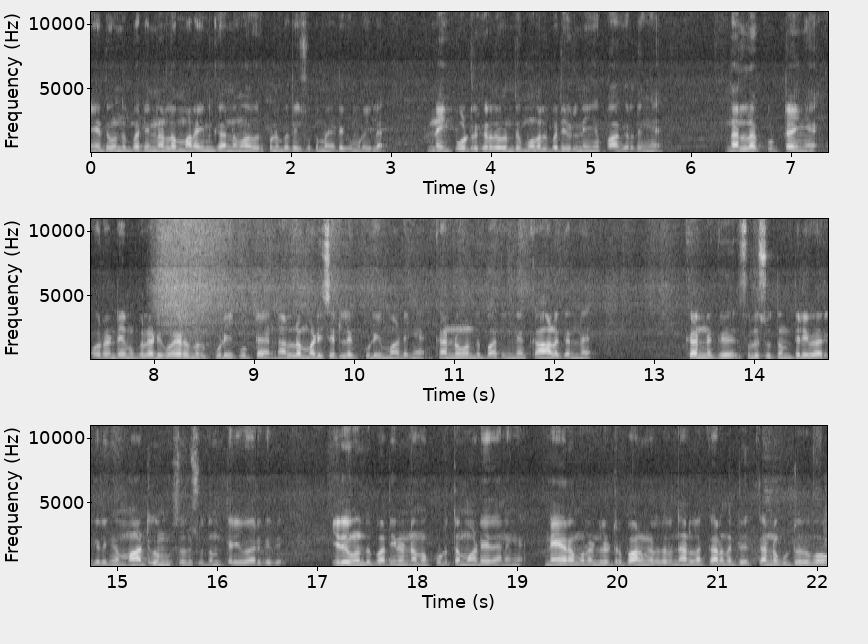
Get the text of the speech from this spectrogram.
நேற்று வந்து பார்த்திங்கன்னா நல்ல மழையின் காரணமாக விற்பனை பதிவு சுத்தமாக எடுக்க முடியல. இன்றைக்கி போட்டிருக்கிறது வந்து முதல் பதிவில் நீங்கள் பார்க்குறதுங்க நல்ல குட்டைங்க. ஒரு ரெண்டே முக்கால் அடி உயரம் இருக்கக்கூடிய குட்டை. நல்ல மடி செட்டில் இருக்கக்கூடிய மாடுங்க. கண் வந்து பார்த்திங்கன்னா காலக்கண்ணு கண்ணுக்கு சுழி சுத்தம் தெளிவாக இருக்குதுங்க. மாட்டுக்கும் சுழி சுத்தம் தெளிவாக இருக்குது. இது வந்து பார்த்திங்கன்னா நம்ம கொடுத்த மாடே தானுங்க. நேரம் ரெண்டு லிட்டர் பாலுங்கிறதுல நல்லா கறந்துட்டு கண்ணு குட்டுறது போக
